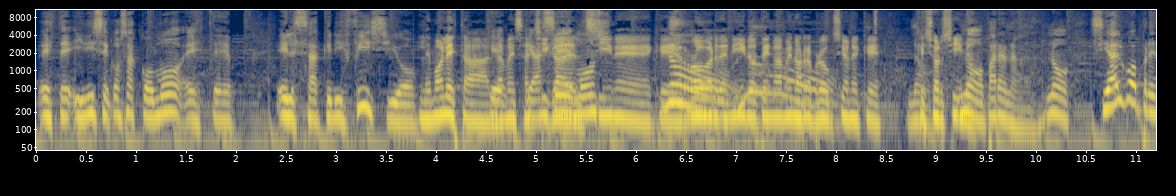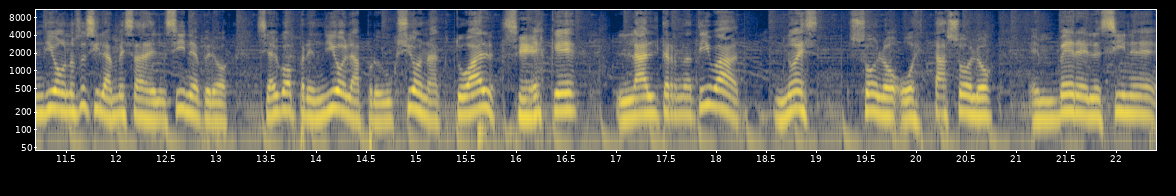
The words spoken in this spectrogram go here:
este, y dice cosas como este el sacrificio Le molesta a que- la mesa chica hacemos. del cine que No, Robert De Niro no. tenga menos reproducciones que, No, que Georgina. no, para nada. No, si algo aprendió, no sé si la mesa del cine, pero si algo aprendió la producción actual Sí. es que la alternativa no es solo o está solo en ver el cine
